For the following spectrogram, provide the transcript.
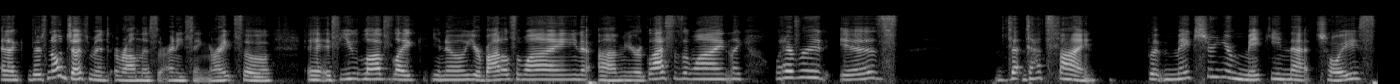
and there's no judgment around this or anything, right? So if you love like, you know, your bottles of wine, um, your glasses of wine, like whatever it is, that that's fine. But make sure you're making that choice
